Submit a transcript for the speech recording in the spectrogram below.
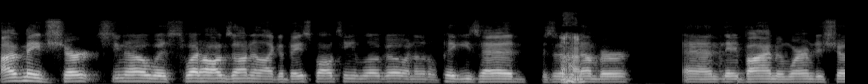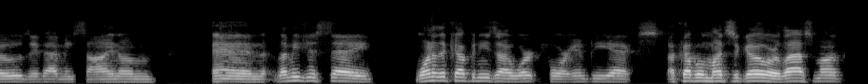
I've made shirts, you know, with sweat hogs on it, like a baseball team logo and a little piggy's head instead of Uh-huh. a number. And they buy them and wear them to shows. They've had me sign them. And let me just say, one of the companies I worked for, MPX, a couple months ago or last month,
